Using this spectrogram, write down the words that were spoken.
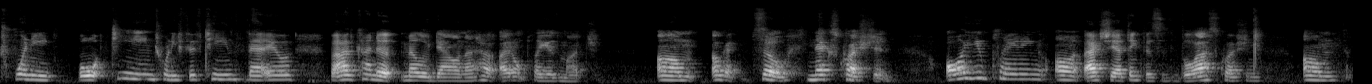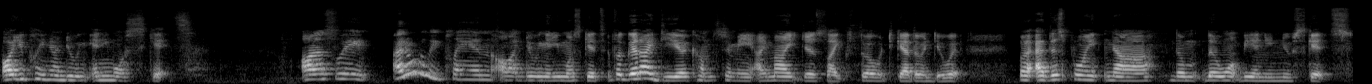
2014, 2015, that era. But I've kind of mellowed down. I have I don't play as much. Um. Okay. So next question: Are you planning on? Actually, I think this is the last question. Um. Are you planning on doing any more skits? Honestly, I don't really plan on doing any more skits. If a good idea comes to me, I might just like throw it together and do it. But at this point, nah, there, there won't be any new skits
